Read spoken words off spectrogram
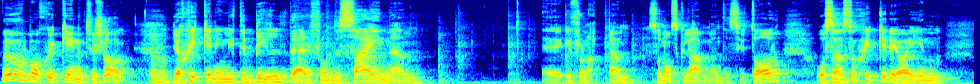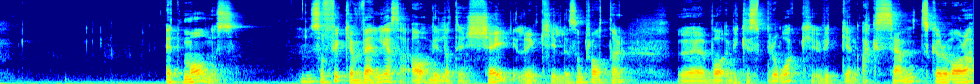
Men det var bara att skicka in ett förslag. Jag skickade in lite bilder från designen eh, ifrån appen som de skulle använda sig utav. Och sen så skickade jag in ett manus. Så fick jag välja så här, ja, vill du att det är en tjej eller en kille som pratar? Eh, vad, vilket språk, vilken accent ska det vara?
